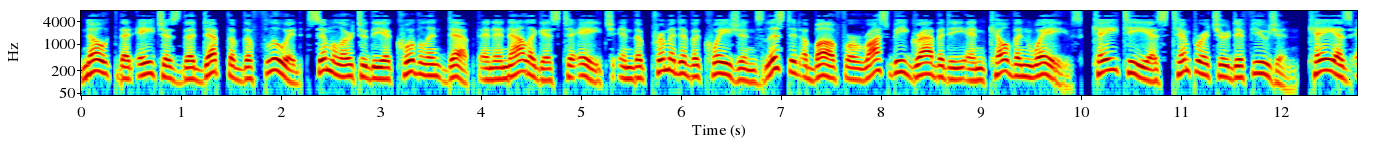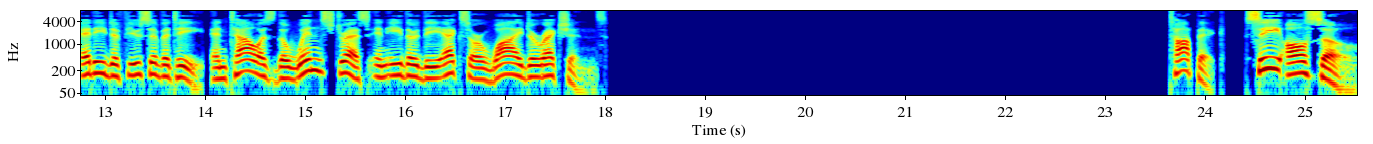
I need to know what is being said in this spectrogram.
Note that h is the depth of the fluid similar to the equivalent depth and analogous to h in the primitive equations listed above for Rossby gravity and Kelvin waves, kT is temperature diffusion, k is eddy diffusivity, and tau is the wind stress in either the x or y directions. See also.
